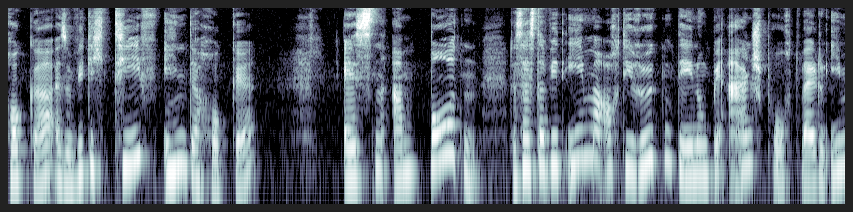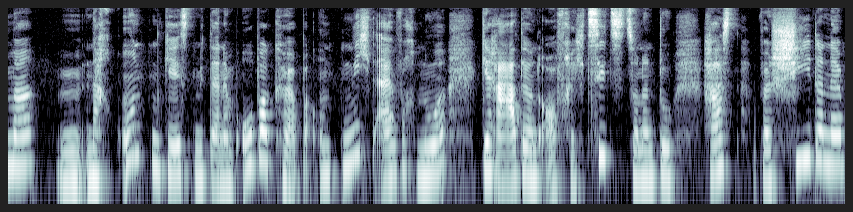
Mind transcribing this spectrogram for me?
Hocker, also wirklich tief in der Hocke Essen am Boden. Das heißt, da wird immer auch die Rückendehnung beansprucht, weil du immer nach unten gehst mit deinem Oberkörper und nicht einfach nur gerade und aufrecht sitzt, sondern du hast verschiedene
